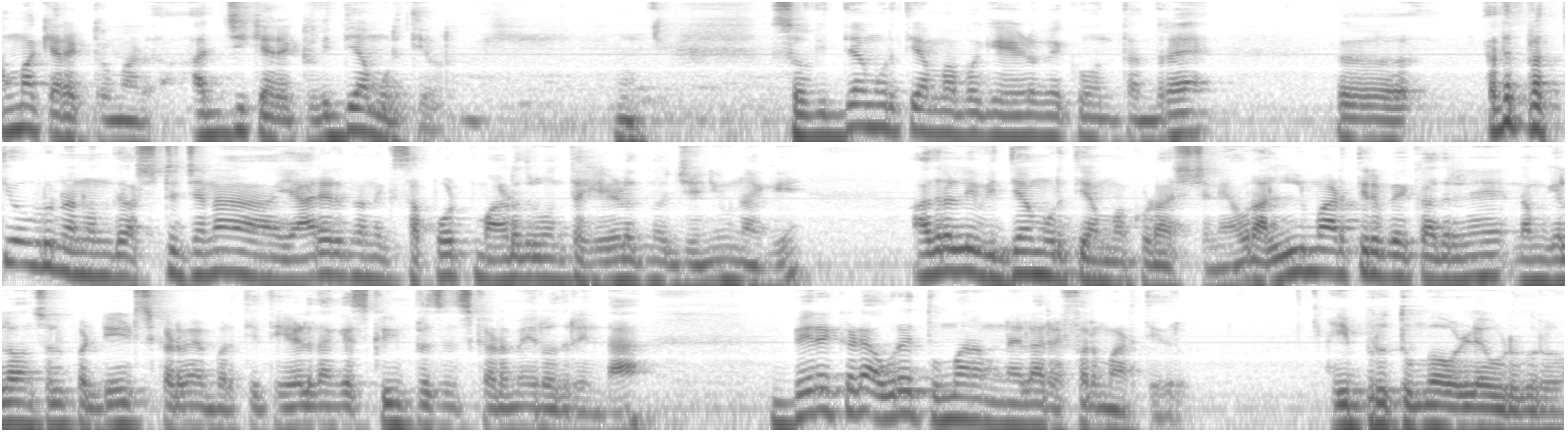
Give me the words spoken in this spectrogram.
ಅಮ್ಮ? ಕ್ಯಾರೆಕ್ಟರ್ ಮಾಡ ಅಜ್ಜಿ ಕ್ಯಾರೆಕ್ಟರ್ ವಿದ್ಯಾಮೂರ್ತಿ ಅವರು. ಸೊ ವಿದ್ಯಾಮೂರ್ತಿ ಅಮ್ಮ ಬಗ್ಗೆ ಹೇಳಬೇಕು ಅಂತಂದರೆ ಅದೇ ಪ್ರತಿಯೊಬ್ಬರು ನಾನೊಂದು ಅಷ್ಟು ಜನ ಯಾರ್ಯಾರು ನನಗೆ ಸಪೋರ್ಟ್ ಮಾಡಿದ್ರು ಅಂತ ಹೇಳಿದ್ನೋ ಜೆನ್ಯೂನ್ ಆಗಿ, ಅದರಲ್ಲಿ ವಿದ್ಯಾಮೂರ್ತಿ ಅಮ್ಮ ಕೂಡ ಅಷ್ಟೇ ಅವ್ರು ಅಲ್ಲಿ ಮಾಡ್ತಿರ್ಬೇಕಾದ್ರೆ ನಮಗೆಲ್ಲ ಒಂದು ಸ್ವಲ್ಪ ಡೇಟ್ಸ್ ಕಡಿಮೆ ಬರ್ತಿತ್ತು. ಹೇಳ್ದಂಗೆ ಸ್ಕ್ರೀನ್ ಪ್ರೆಸೆನ್ಸ್ ಕಡಿಮೆ ಇರೋದ್ರಿಂದ ಬೇರೆ ಕಡೆ ಅವರೇ ತುಂಬ ನಮ್ಮನ್ನೆಲ್ಲ ರೆಫರ್ ಮಾಡ್ತಿದ್ರು. ಇಬ್ಬರು ತುಂಬ ಒಳ್ಳೆ ಹುಡುಗರು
